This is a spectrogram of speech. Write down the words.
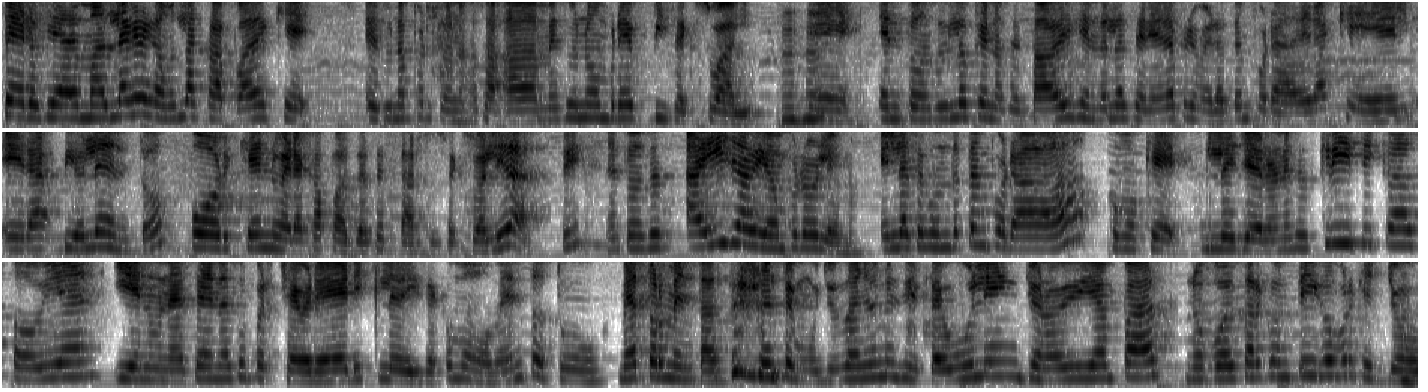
Pero si además le agregamos la capa de que es una persona, o sea, Adam es un hombre bisexual, eh, entonces lo que nos estaba diciendo la serie en la primera temporada era que él era violento porque no era capaz de aceptar su sexualidad, ¿sí? Entonces ahí ya había un problema. En la segunda temporada, como que leyeron esas críticas, todo bien, y en una escena súper chévere Eric le dice como momento, tú me atormentaste durante muchos años, me hiciste bullying, yo no vivía en paz, no puedo estar contigo porque yo,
